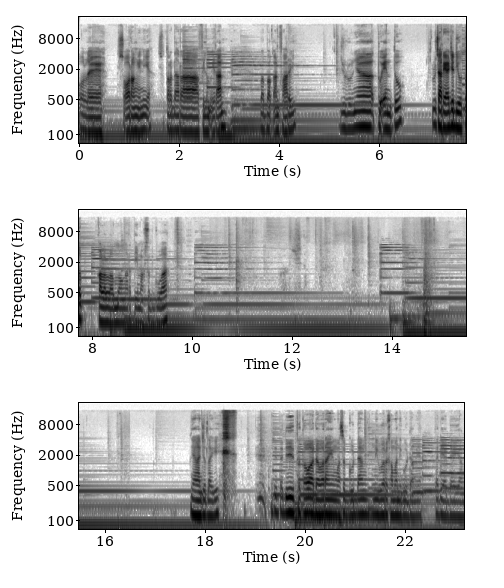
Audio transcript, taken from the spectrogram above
Oleh seorang ini ya sutradara film Iran Babak Anfari. Judulnya Two and Two lu cari aja di YouTube kalau lo mau ngerti maksud gua. Ya lanjut lagi jadi tadi tahu ada orang yang masuk gudang. Ini gua rekaman di gudang ya. Tadi ada yang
